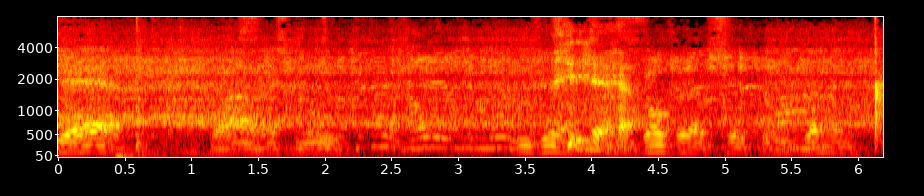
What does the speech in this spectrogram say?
Yeah. Wow, nice move. Who's gonna Yeah. go for that shit, but he died.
